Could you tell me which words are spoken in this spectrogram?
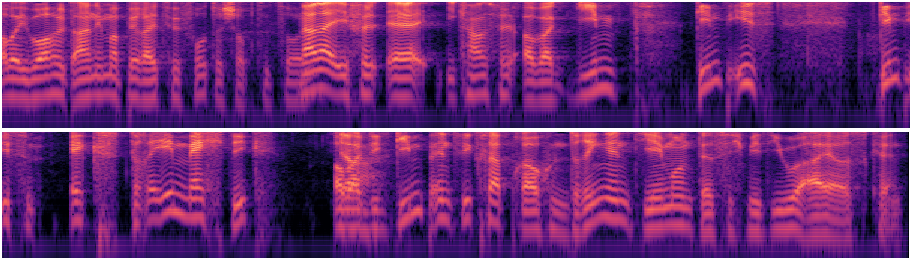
aber ich war halt auch nicht mehr bereit für Photoshop zu zahlen. nein, nein, ich, äh, ich kann es verstehen, aber GIMP, GIMP ist, GIMP ist extrem mächtig, aber Ja. die GIMP-Entwickler brauchen dringend jemanden, der sich mit UI auskennt.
